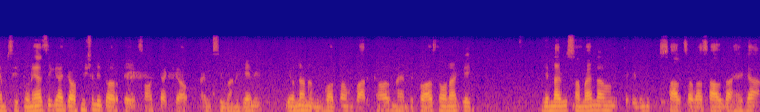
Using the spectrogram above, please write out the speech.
ਐਮਸੀ ਚੁਣਿਆ ਸੀਗਾ ਅੱਜ ਆਫੀਸ਼ੀਅਲੀ ਤੌਰ ਤੇ ਸਹੁੰ ਚੱਕ ਕੇ ਐਮਸੀ ਬਣ ਗਏ ਨੇ, ਤੇ ਉਹਨਾਂ ਨੂੰ ਵੀ ਬਹੁਤ ਬਹੁਤ ਮੁਬਾਰਕਾਂ ਔਰ ਮੈਂ ਵਿਸ਼ਵਾਸ ਹੋਣਾ ਕਿ ਜਿੰਨਾ ਵੀ ਸਮਾਂ ਇਹਨਾਂ ਨੂੰ ਤਕਰੀਬਨ ਸਾਲ ਸਵਾ ਸਾਲ ਦਾ ਹੈਗਾ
